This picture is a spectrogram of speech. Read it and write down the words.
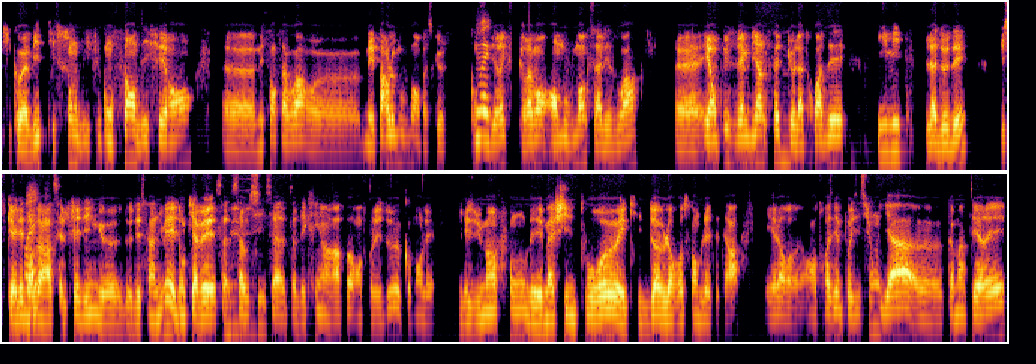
qui cohabitent, qui sont qu'on sent différents, euh, mais sans savoir, euh, mais par le mouvement, parce que je considérais que c'était vraiment en mouvement que ça allait se voir. Euh, et en plus, j'aime bien le fait mmh. que la 3D imite la 2D, puisqu'elle est dans un cel shading de dessin animé. Et donc, il y avait ça, ça aussi, ça, ça, décrit un rapport entre les deux, comment les, les humains font des machines pour eux et qui doivent leur ressembler, etc. Et alors, en troisième position, il y a comme intérêt,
